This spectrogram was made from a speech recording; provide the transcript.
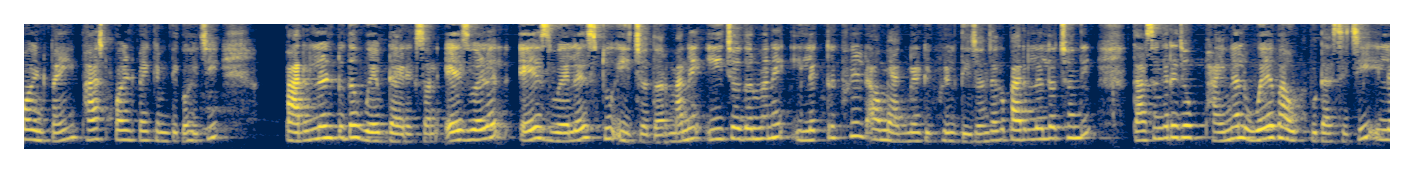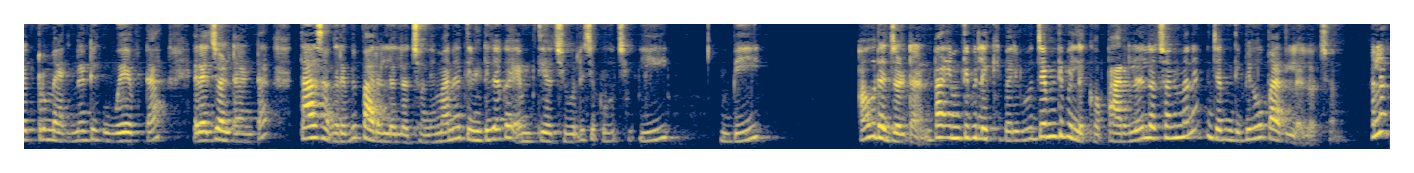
ପଏଣ୍ଟ ପାଇଁ ଫାର୍ଷ୍ଟ ପଏଣ୍ଟ ପାଇଁ କେମିତି କହିଛି parallel to the wave direction as well as well as to each other माने each other माने electric field और magnetic field दी जन जगह parallel अच्छी ता संगे जो final wave output आसी electromagnetic wave टा resultant टा ता संगे भी parallel अच्छी माने तीन टी जाक एमती अच्छी बोली से कहूँ E B आउ resultant टा एमती भी लिखिपर जमी भी लिख parallel अच्छा माने जमी भी हो parallel अच्छा है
